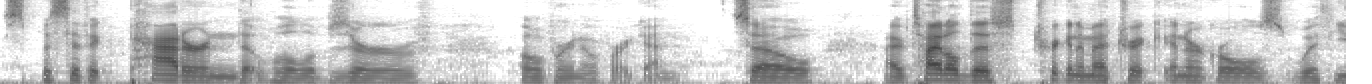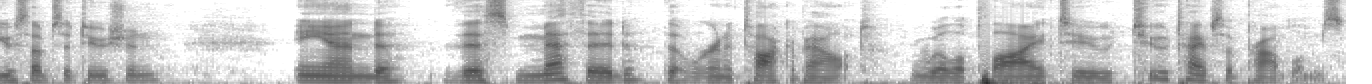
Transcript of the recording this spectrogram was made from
specific pattern that we'll observe over and over again. So I've titled this Trigonometric Integrals with U substitution, and this method that we're going to talk about will apply to two types of problems.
